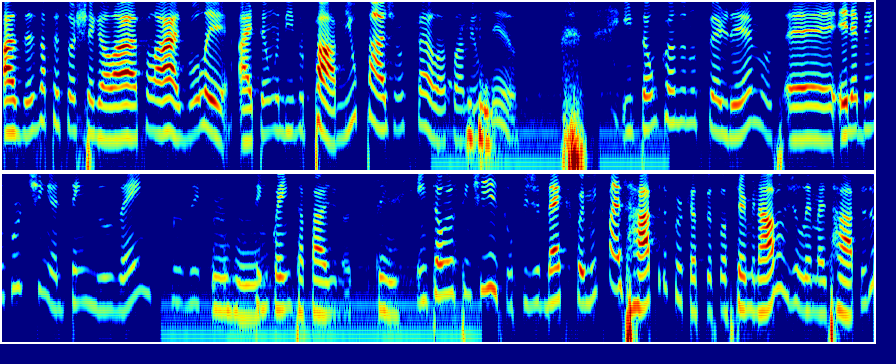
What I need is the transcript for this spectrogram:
às vezes a pessoa chega lá e fala, ah, vou ler. Aí tem um livro, pá, mil páginas para ela. Ela fala, meu Deus. Então, quando nos perdemos, é, ele é bem curtinho, ele tem 250 uhum. páginas. Sim. Então, eu senti isso. O feedback foi muito mais rápido, porque as pessoas terminavam de ler mais rápido.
